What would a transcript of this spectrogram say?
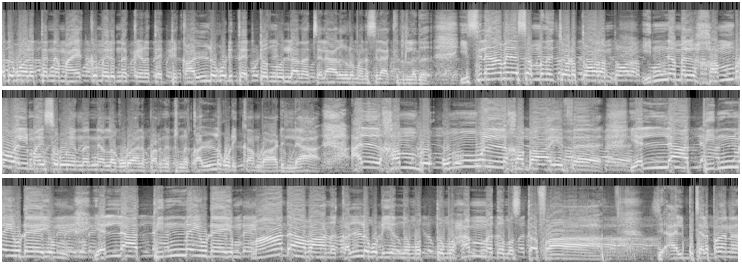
അതുപോലെ തന്നെ മയക്കുമരുന്നൊക്കെയാണ് തെറ്റ്. കള്ളുകൂടി തെറ്റൊന്നുമില്ല എന്നാ ചില ആളുകൾ മനസ്സിലാക്കിയിട്ടുള്ളത്. ഇസ്ലാമിനെ സംബന്ധിച്ചിടത്തോളം ഇന്നമൽ ഹംറു അൽ മൈസറു എന്ന് തന്നെ അള്ള ഖുർആൻ പറഞ്ഞിട്ടുണ്ട്. കള്ളു കുടിക്കാൻ പാടില്ല. അൽ ഹംറു ഉമ്മുൽ എല്ലാ തിന്മയുടെയും എല്ലാ തിന്മയുടെയും മാതാവാണ് കള്ളുകുടി എന്ന് മുത്തു മുഹമ്മദ് മുസ്തഫ. ചിലപ്പോ അങ്ങനെ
